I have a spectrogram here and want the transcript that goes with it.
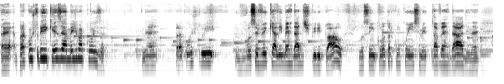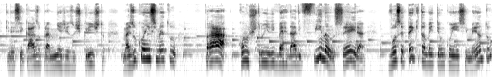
é, para construir riqueza é a mesma coisa. Né? Para construir. Você vê que a liberdade espiritual você encontra com o conhecimento da verdade, né? Que nesse caso para mim é Jesus Cristo. Mas o conhecimento para construir liberdade financeira você tem que também ter um conhecimento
